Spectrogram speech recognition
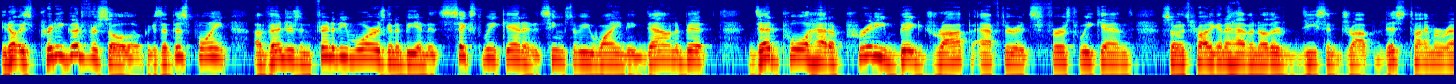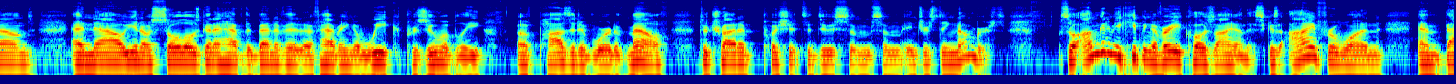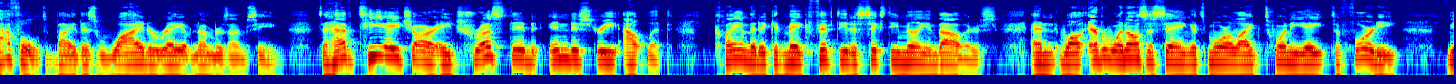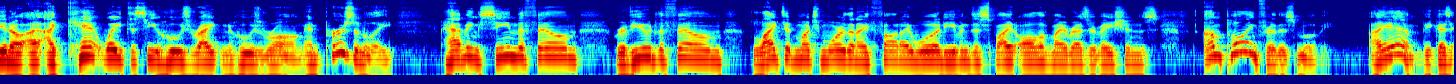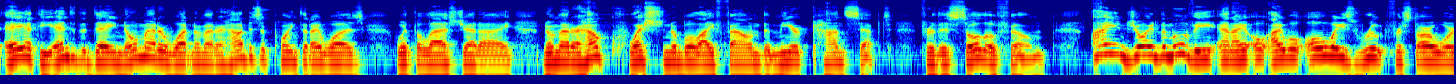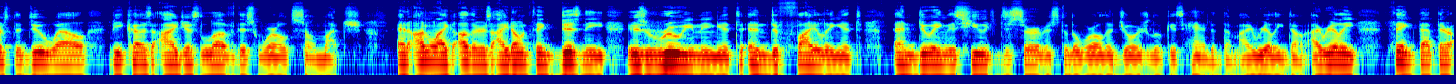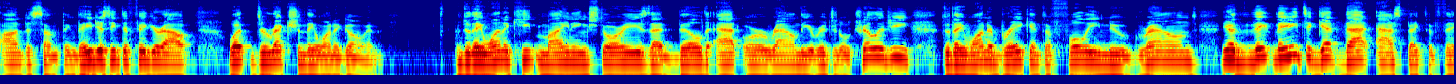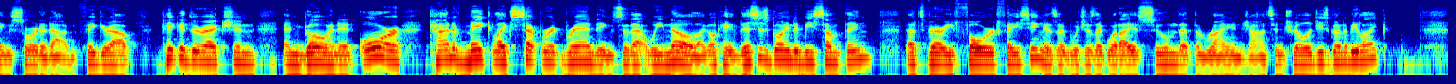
You know, is pretty good for Solo because at this point, Avengers Infinity War is going to be in its sixth weekend and it seems to be winding down a bit. Deadpool had a pretty big drop after its first weekend, so it's probably going to have another decent drop this time around. And now, you know, Solo is going to have the benefit of having a week, presumably, of positive word of mouth to try to push it to do some some interesting numbers. So I'm going to be keeping a very close eye on this because I, for one, am baffled by this wide array of numbers I'm seeing. To have THR, a trusted industry outlet, claim that it could make 50 to 60 million dollars, and while everyone else is saying it's more like 28 to 40, you know, I, I can't wait to see who's right and who's wrong. And personally, having seen the film, reviewed the film, liked it much more than I thought I would, even despite all of my reservations. I'm pulling for this movie. I am, because A, at the end of the day, no matter what, no matter how disappointed I was with The Last Jedi, no matter how questionable I found the mere concept for this solo film, I enjoyed the movie and I, oh, I will always root for Star Wars to do well because I just love this world so much. And unlike others, I don't think Disney is ruining it and defiling it and doing this huge disservice to the world that George Lucas handed them. I really don't. I really think that they're onto something. They just need to figure out what direction they want to go in. Do they want to keep mining stories that build at or around the original trilogy? Do they want to break into fully new ground? You know, they, they need to get that aspect of things sorted out and figure out, pick a direction and go in it, or kind of make like separate branding so that we know, like, okay, this is going to be something that's very forward facing, which is like what I assume that the Rian Johnson trilogy is going to be like.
